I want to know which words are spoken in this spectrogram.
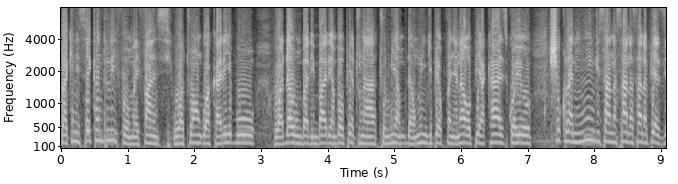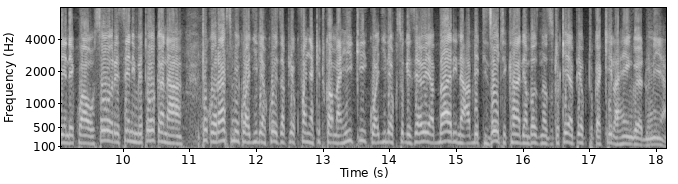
Lakini secondly for my fans, watu wangu wa karibu, wadau mbalimbali ambao pia tunatumia muda mwingi pia kufanya nao pia kazi. Kwa hiyo shukrani nyingi sana sana sana pia ziende kwao. So reseni imetoka na tuko rasmi kwa ajili ya kuweza pia kufanya kitu kama hiki kwa ajili ya kusogezea wewe habari na update zote kali ambazo zinazotokea pia kutoka kila hengo ya dunia.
